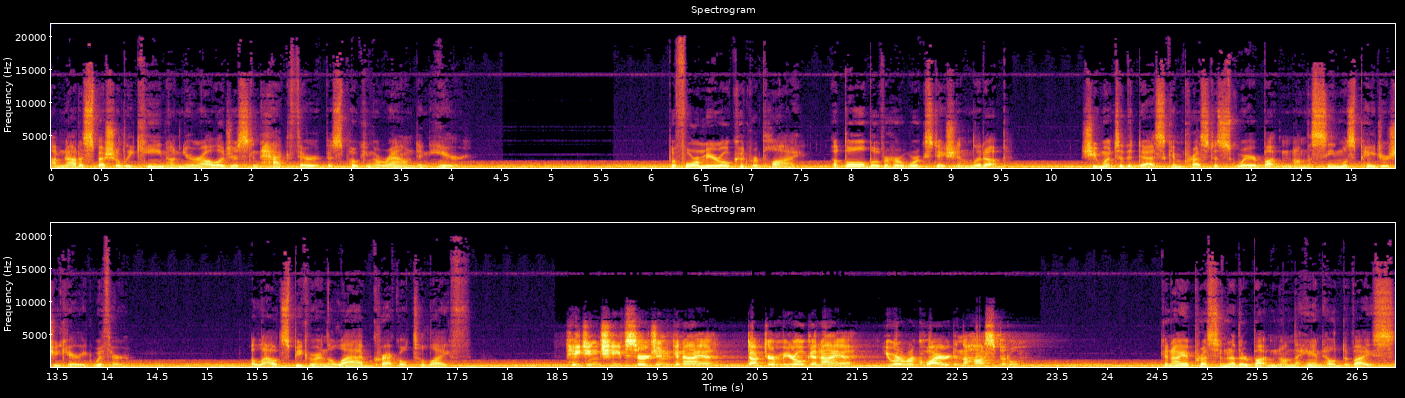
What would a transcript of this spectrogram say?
I'm not especially keen on neurologists and hack therapists poking around in here. Before Meryl could reply, a bulb over her workstation lit up. She went to the desk and pressed a square button on the seamless pager she carried with her. A loudspeaker in the lab crackled to life. Paging Chief Surgeon Ganaya, Dr. Meryl Ganaya, you are required in the hospital. Ganaya pressed another button on the handheld device.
